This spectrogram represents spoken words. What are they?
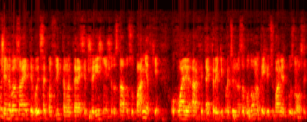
Чи не вважаєте ви це конфліктом інтересів, що рішення щодо статусу пам'ятки ухвалює архітектор, який працює на забудовника, який цю пам'ятку зносить?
